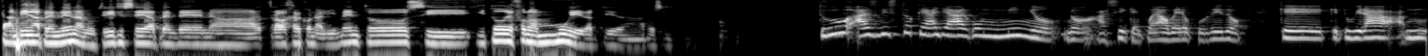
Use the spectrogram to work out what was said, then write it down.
También aprenden a nutrirse, aprenden a trabajar con alimentos y, todo de forma muy divertida, Rosy. ¿Tú has visto que haya algún niño, no, así que pueda haber ocurrido, que, tuviera mm,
